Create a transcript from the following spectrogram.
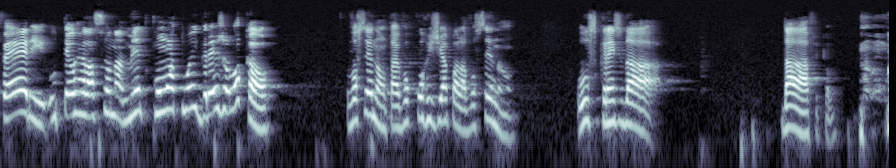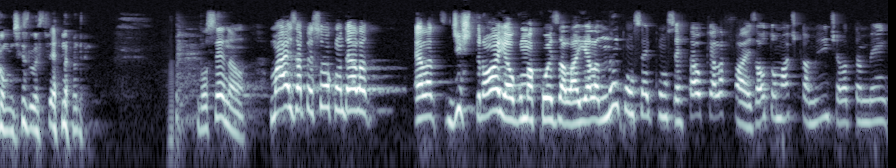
fere o teu relacionamento com a tua igreja local. Você não, tá? Eu vou corrigir a palavra. Você não. Os crentes da, da África, como diz Luiz Fernando. Você não. Mas a pessoa, quando ela, ela destrói alguma coisa lá e ela não consegue consertar, o que ela faz? Automaticamente ela também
